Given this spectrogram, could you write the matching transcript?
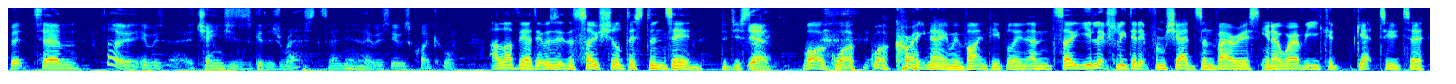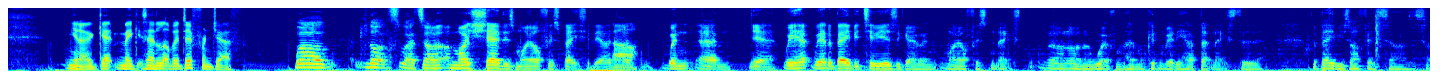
But um, no, it was a change is as good as rest. So yeah. it was it was quite cool. I love the idea. Was it the social distance in? Did you say? Yeah. What a, what a, what a great name, inviting people in, and so you literally did it from sheds and various, you know, wherever you could get to to, you know, get make it sound a little bit different, Jeff. Well, not well, so uh, my shed is my office basically. I, Ah. I, when um, yeah, we had we had a baby two years ago, and my office next. Well, when I work from home, I couldn't really have that next to the, the baby's office, so was, uh,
